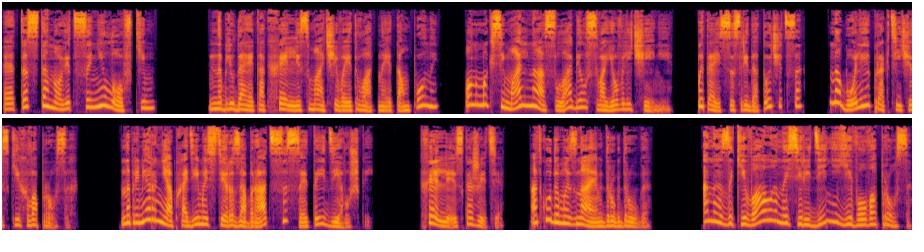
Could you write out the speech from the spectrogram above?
Это становится неловким. Наблюдая, как Хелли смачивает ватные тампоны, он максимально ослабил свое влечение, пытаясь сосредоточиться на более практических вопросах. Например, необходимости разобраться с этой девушкой. «Хелли, скажите, откуда мы знаем друг друга?» Она закивала на середине его вопроса,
